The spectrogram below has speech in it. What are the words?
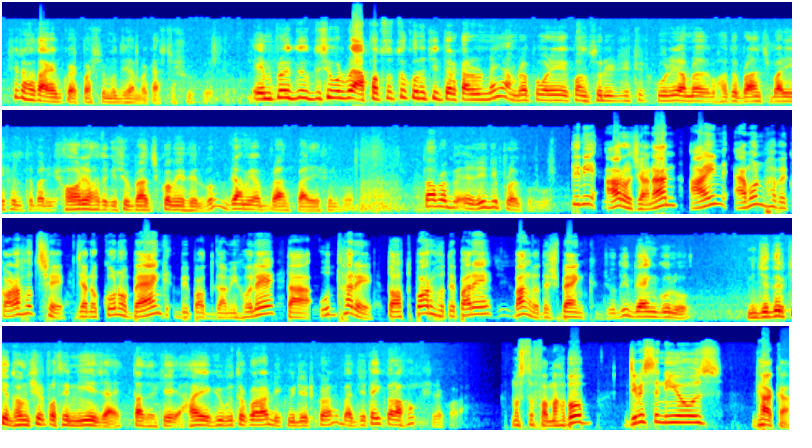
সেটা হয়তো আগামী কয়েক মাসের মধ্যে আমরা কাজটা শুরু করে দেবো। এমপ্লয়ীদের উদ্দেশ্যে বলব আপাতত কোনো চিন্তার কারণ নেই আমরা পরে কনসলিডেটেড করে আমরা হয়তো ব্রাঞ্চ বাড়িয়ে ফেলতে পারি। শহরে হয়তো কিছু ব্রাঞ্চ কমিয়ে ফেলব গ্রামে ব্রাঞ্চ বাড়িয়ে ফেলব। তো আমরা রিডিপ্লয় করব। তিনি আরও জানান আইন এমনভাবে করা হচ্ছে যেন কোনো ব্যাংক বিপদগামী হলে তা উদ্ধারে তৎপর হতে পারে বাংলাদেশ ব্যাংক। যদি ব্যাংকগুলো নিজেদেরকে ধ্বংসের পথে নিয়ে যায় তাদেরকে হয় একীভূত করা লিকুইডেট করা বা যেটাই করা হোক সেটা করা। Mostafa Mahbub DBC news Dhaka.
